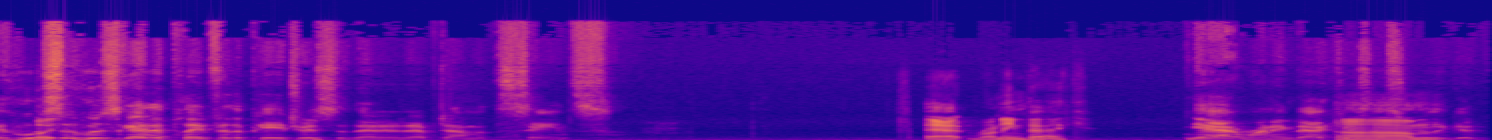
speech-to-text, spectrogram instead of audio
Who's but- who's the guy that played for the Patriots and then ended up down with the Saints? At running back, Yeah, at running back. He's Um, really good.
